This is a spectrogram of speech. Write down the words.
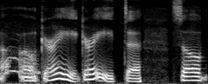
Oh, great. Uh, so,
